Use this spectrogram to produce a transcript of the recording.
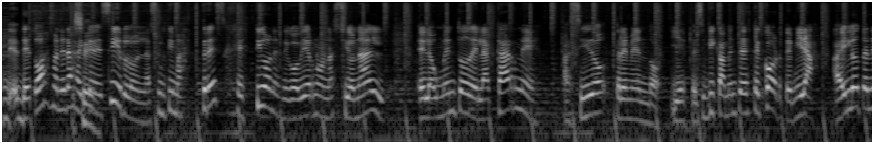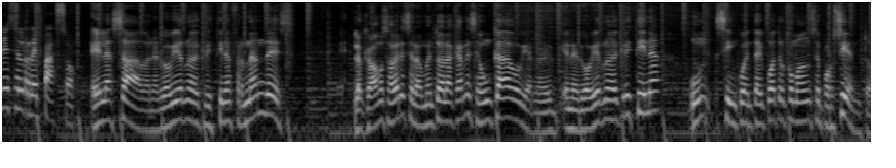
De, todas maneras hay que decirlo, en las últimas tres gestiones de gobierno nacional el aumento de la carne ha sido tremendo y específicamente de este corte. Mirá, ahí lo tenés el repaso. El asado en el gobierno de Cristina Fernández, lo que vamos a ver es el aumento de la carne según cada gobierno. En el gobierno de Cristina un 54,11%.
